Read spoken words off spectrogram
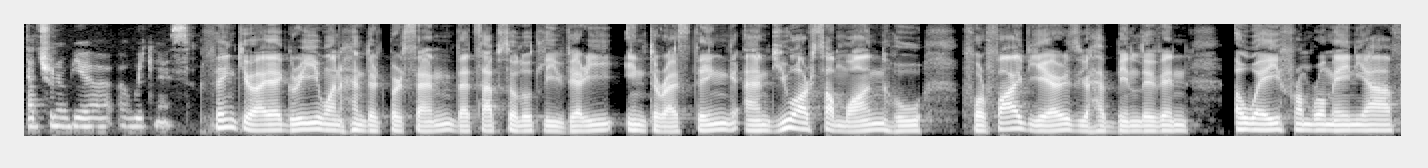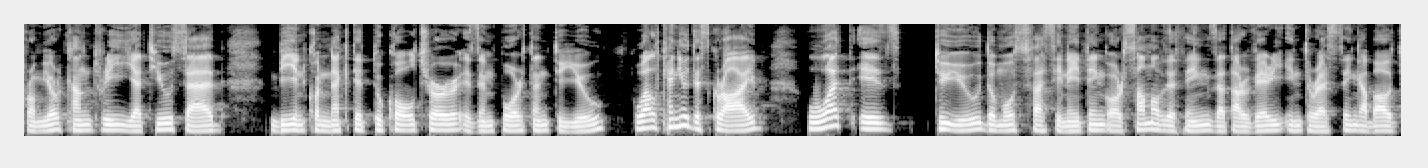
that shouldn't be a, a, weakness. Thank you. I agree 100%. That's absolutely very interesting. And you are someone who, for five years, you have been living away from Romania, from your country, yet you said being connected to culture is important to you. Well, can you describe what is to you the most fascinating or some of the things that are very interesting about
